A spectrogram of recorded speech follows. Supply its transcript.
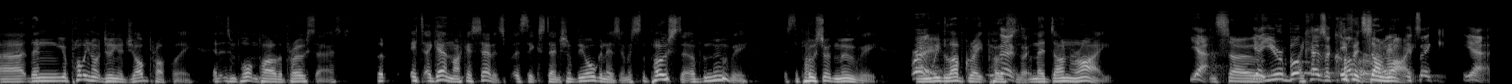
uh, then you're probably not doing your job properly. It's an important part of the process. But it's again, like I said, it's it's the extension of the organism. It's the poster of the movie. It's the poster of the movie. And we love great posters Exactly. when they're done right. yeah And so yeah your book has a cover. if it's done right. it's like yeah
